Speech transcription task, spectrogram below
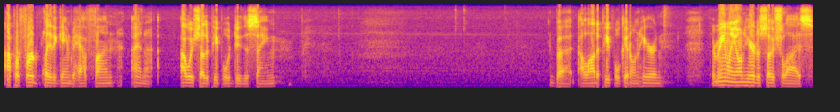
I prefer to play the game to have fun, and uh, I wish other people would do the same. But a lot of people get on here and they're mainly on here to socialize.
